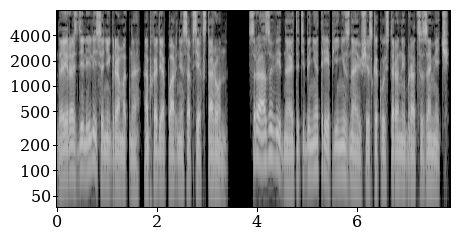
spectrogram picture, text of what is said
Да и разделились они грамотно, обходя парня со всех сторон. Сразу видно, это тебе не отрепье, не знающее, с какой стороны браться за меч.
